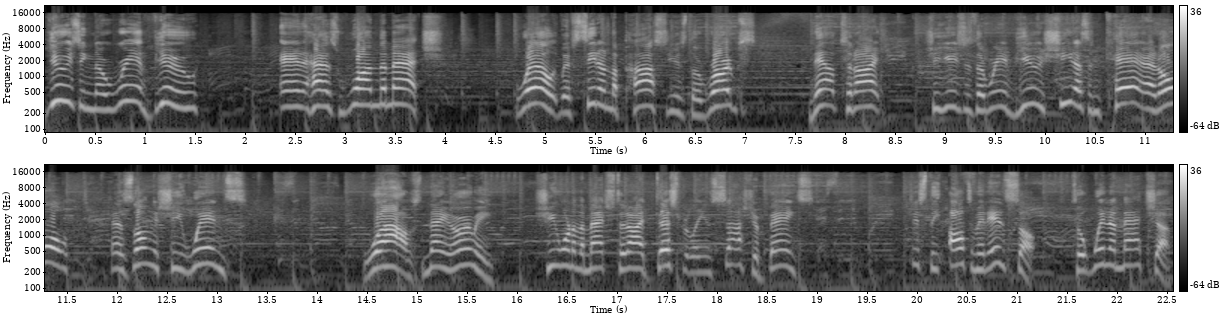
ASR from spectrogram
using the rear view and has won the match. Well, we've seen in the past use the ropes. Now tonight, she uses the rear view. She doesn't care at all as long as she wins. Wow, Naomi. She wanted the match tonight desperately, and Sasha Banks, just the ultimate insult to win a matchup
